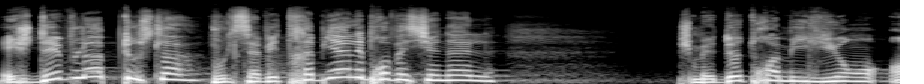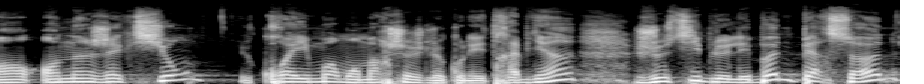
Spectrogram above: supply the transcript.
et je développe tout cela. Vous le savez très bien, les professionnels. Je mets 2-3 millions en, injection. Croyez-moi, mon marché, je le connais très bien. Je cible les bonnes personnes.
